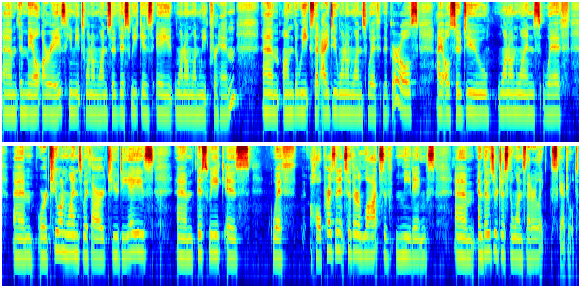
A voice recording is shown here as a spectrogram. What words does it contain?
um, the male RAs, he meets one on one. So this week is a one on one week for him. Um, on the weeks that I do one on ones with the girls, I also do one on ones with, um, or two on ones with our two DAs. Um, this week is with hall president. So there are lots of meetings, um, and those are just the ones that are like scheduled.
